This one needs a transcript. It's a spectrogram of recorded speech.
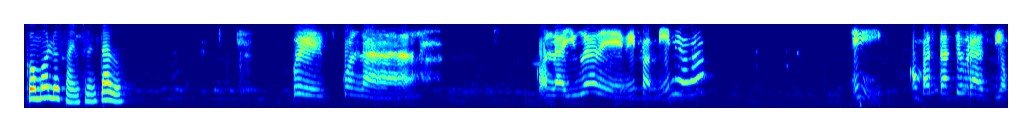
¿Cómo los ha enfrentado? Pues con la con la ayuda de mi familia, ¿va? Y con bastante oración.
